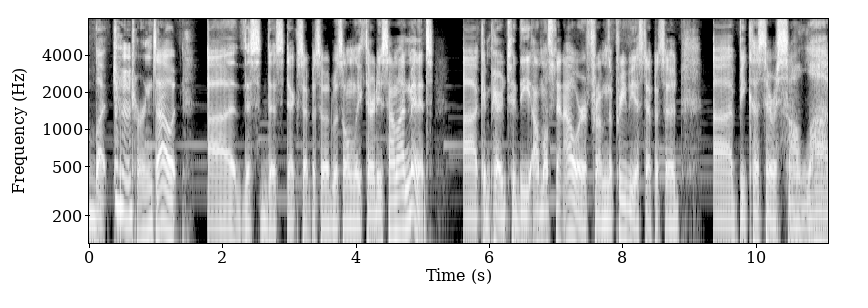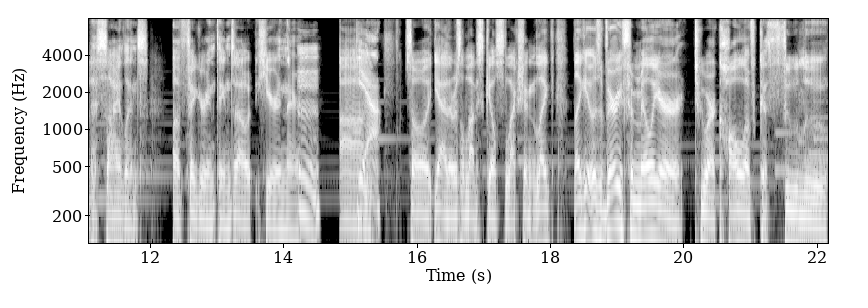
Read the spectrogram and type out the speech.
but t- Mm-hmm. Mhm. turns out uh, this this next episode was only thirty some odd minutes uh, compared to the almost an hour from the previous episode. uh, because there was a lot of silence of figuring things out here and there. Mm, Um, yeah. So yeah, there was a lot of skill selection. Like like it was very familiar to our Call of Cthulhu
